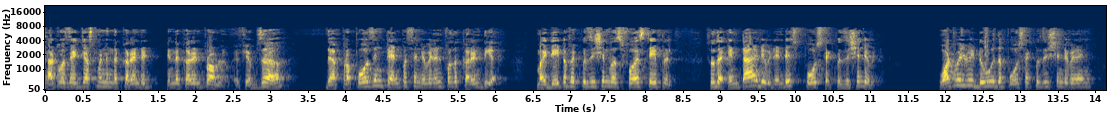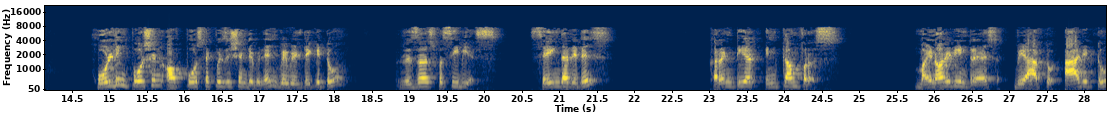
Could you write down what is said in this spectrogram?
That was the adjustment in the current in the current problem. If you observe, they are proposing 10% dividend for the current year. My date of acquisition was 1st April. So the entire dividend is post-acquisition dividend. What will we do with the post-acquisition dividend? Holding portion of post-acquisition dividend, we will take it to reserves for CBS, saying that it is current year income for us. Minority interest, we have to add it to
